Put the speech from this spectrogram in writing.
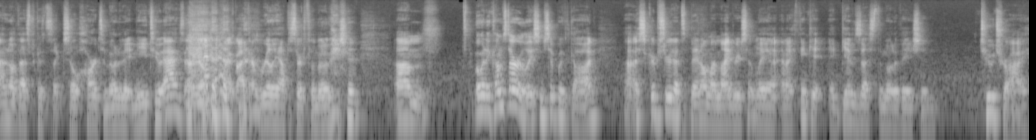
I don't know if that's because it's like so hard to motivate me to act. I don't know. like, like I really have to search for the motivation. Um, but when it comes to our relationship with God, uh, a scripture that's been on my mind recently, uh, and I think it, it gives us the motivation to try.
